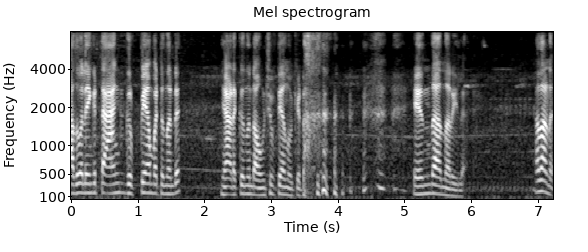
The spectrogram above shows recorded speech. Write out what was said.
അതുപോലെ എനിക്ക് ടാങ്ക് ഗ്രിപ്പ് ചെയ്യാൻ പറ്റുന്നുണ്ട്. ഞാൻ ഇടയ്ക്കൊന്ന് ഡൗൺ ഷിഫ്റ്റ് ചെയ്യാൻ നോക്കിയിട്ടോ എന്താണെന്നറിയില്ല അതാണ്.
